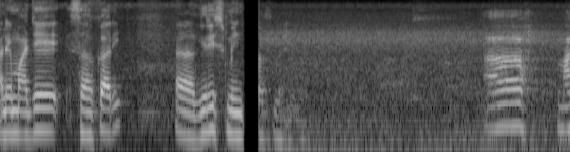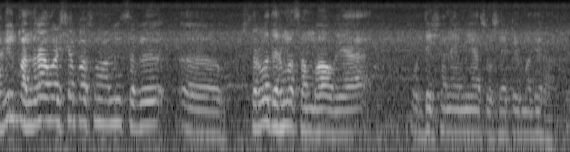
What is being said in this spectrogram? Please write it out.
आणि माझे सहकारी गिरीश अ, मागील पंधरा वर्षापासून आम्ही सगळं सर्व धर्म संभाव या उद्देशाने आम्ही या सोसायटीमध्ये राहतो.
